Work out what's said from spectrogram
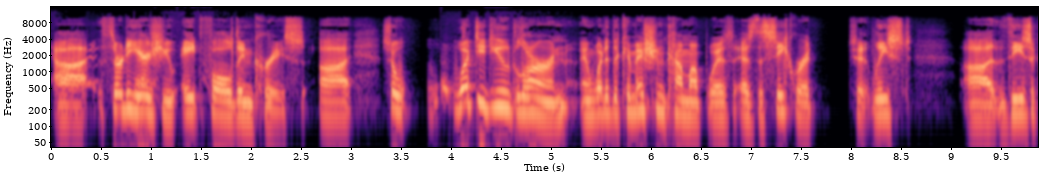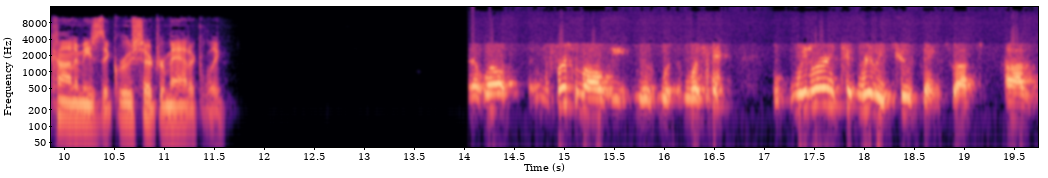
Uh, 30 years, you eightfold increase. Uh, so, what did you learn, and what did the commission come up with as the secret to at least uh, these economies that grew so dramatically? Uh, well, first of all, we, we, we learned two, really two things, Russ. Um,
